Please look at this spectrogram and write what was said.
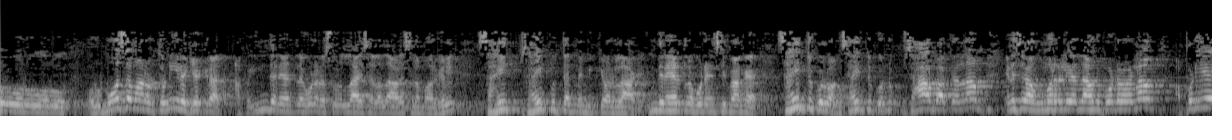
ஒரு ஒரு ஒரு ஒரு மோசமான ஒரு துணியில கேட்கிறார். அப்ப இந்த நேரத்துல கூட ரசூலுல்லாஹி ஸல்லல்லாஹு அலைஹி வஸல்லம் அவர்கள் சகிப்பு சகிப்புத்தன்மை மிக்கவர்களாக இந்த நேரத்துல கூட என்ன செய்வாங்க? சகித்துக் கொள்வாங்க. சகித்துக் கொண்டு சஹாபாக்கள் எல்லாம் என்ன செய்வாங்க? உமர் அலி அல்லாஹ் போன்றவர்கள்லாம் அப்படியே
